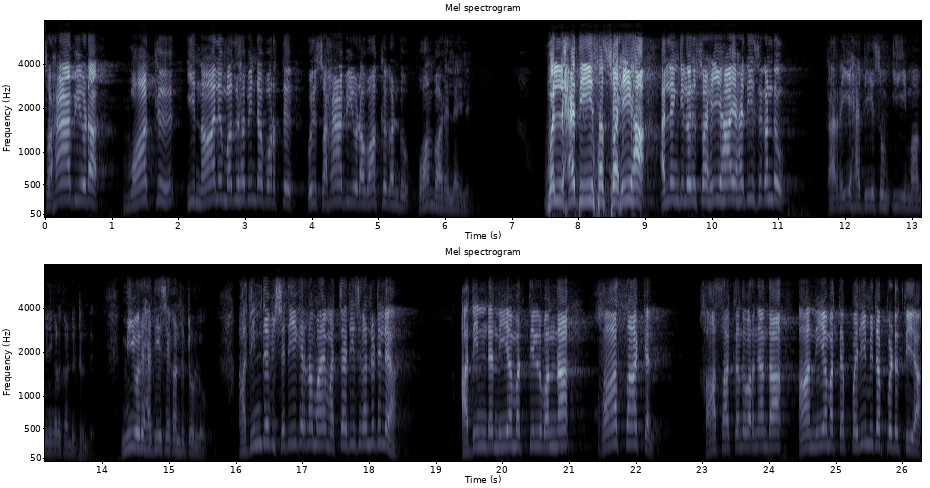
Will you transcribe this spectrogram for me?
സഹാബിയുടെ വാക്ക് ഈ നാല് മധുഹബിന്റെ പുറത്ത് ഒരു സഹാബിയുടെ വാക്ക് കണ്ടു. പോകാൻ പാടില്ല അതിൽ. വൽ ഹദീസ അല്ലെങ്കിൽ ഒരു സഹീഹായ ഹദീസ് കണ്ടു. കാരണം ഈ ഹദീസും ഈ ഇമാമി നിങ്ങൾ കണ്ടിട്ടുണ്ട്. നീ ഒരു ഹദീസേ കണ്ടിട്ടുള്ളൂ. അതിന്റെ വിശദീകരണമായ മറ്റു ഹദീസ് കണ്ടിട്ടില്ല. അതിന്റെ നിയമത്തിൽ വന്ന ഹാസാക്കൽ ഹാസാക്ക് എന്ന് പറഞ്ഞാൽ എന്താ? ആ നിയമത്തെ പരിമിതപ്പെടുത്തിയ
